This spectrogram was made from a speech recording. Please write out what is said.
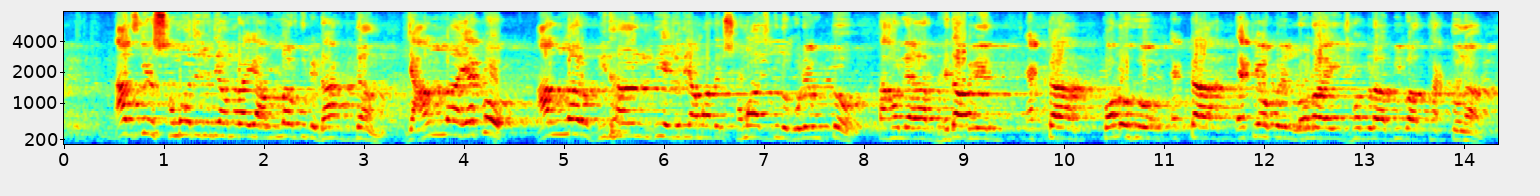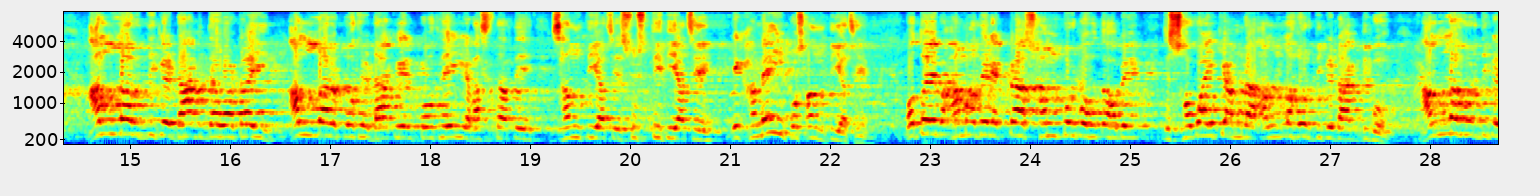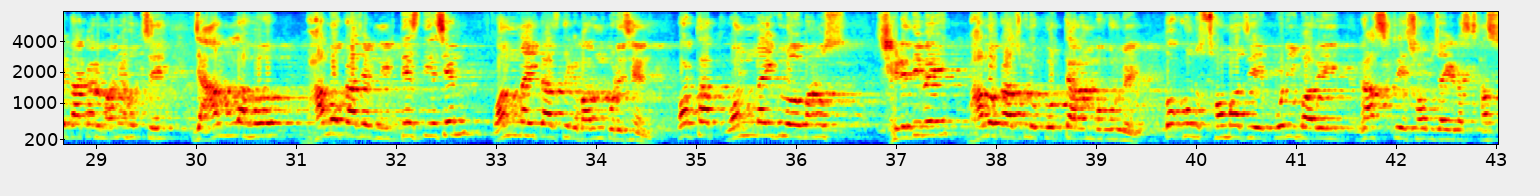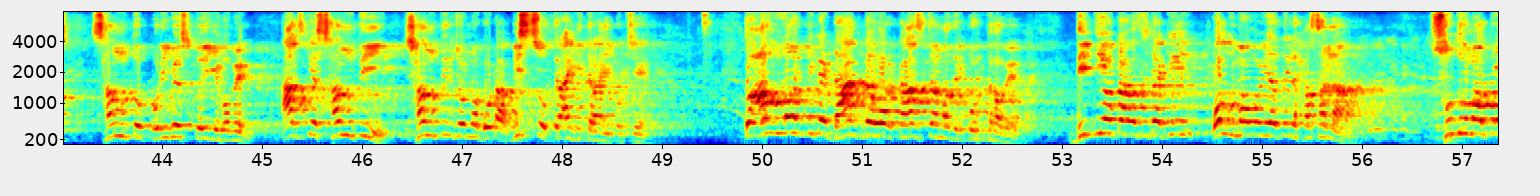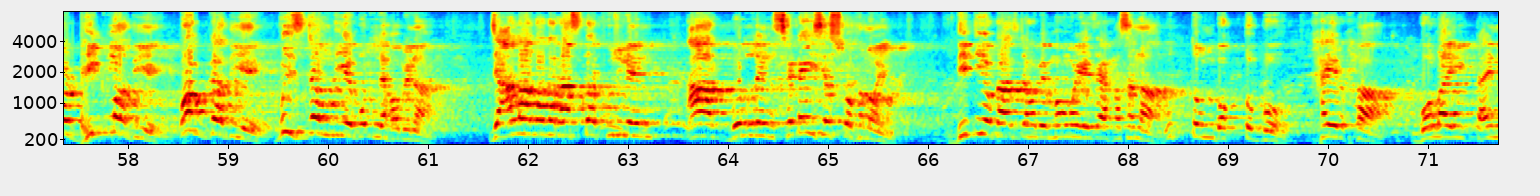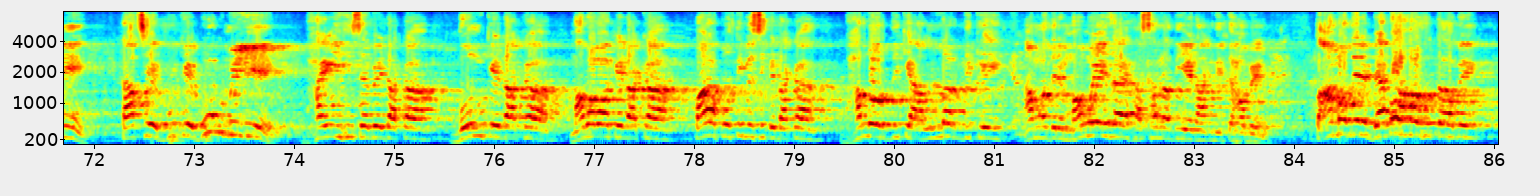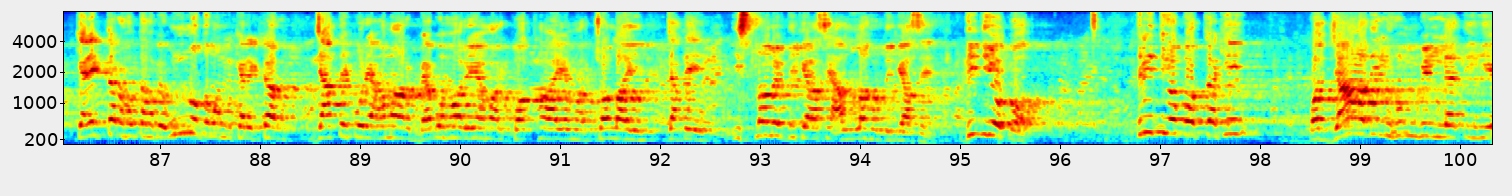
আজকের সমাজে যদি আমরা এই আল্লাহর দিকে ডাক দিতাম যে আল্লাহ একক, আল্লাহর বিধান দিয়ে যদি আমাদের সমাজগুলো গড়ে উঠতো, তাহলে আর ভেদাভেদ, একটা কলহ, একটা একে অপরের লড়াই, ঝগড়া, বিবাদ থাকতো না। আল্লাহর দিকে ডাক দেওয়াটাই আল্লাহর পথে, ডাকের পথেই রাস্তাতে শান্তি আছে, সুস্থিতি আছে, এখানেই প্রশান্তি আছে। অতএব আমাদের একটা সম্পর্ক হতে হবে যে সবাইকে আমরা আল্লাহর দিকে ডাক দিব। আল্লাহর দিকে ডাকার মানে হচ্ছে যে আল্লাহ ভালো কাজের নির্দেশ দিয়েছেন, অন্যায় কাজ থেকে বারণ করেছেন। অর্থাৎ অন্যায়গুলো মানুষ ছেড়ে দিবে, ভালো কাজগুলো করতে আরম্ভ করবে। তখন সমাজে, পরিবারে, রাষ্ট্রে সব জায়গাটা শাস- শান্ত পরিবেশ তৈরি হবে। আজকে শান্তি, শান্তির জন্য গোটা বিশ্ব ত্রাহি ত্রাহি করছে। তো আল্লাহর দিকে ডাক দেওয়ার কাজটা আমাদের করতে হবে। দ্বিতীয় কাজটা কি? অলমাউয়াতিল হাসানা। শুধুমাত্র ঢিকমা দিয়ে, প্রজ্ঞা দিয়ে উইজডম দিয়ে বললে হবে না। যে আলাদা আলাদা রাস্তা খুঁজলেন আর বললেন, সেটাই শেষ কথা নয়। দ্বিতীয় কাজটা হবে মময়েজা হাসানা, উত্তম বক্তব্য, খায়ের খা, গলায় টাইনে, কাছে বুকে বুক মিলিয়ে ভাই হিসেবে ডাকা, বোনকে ডাকা মা বাবাকে ডাকা পাড়া প্রতিবেশীকে ডাকা, ভালোর দিকে, আল্লাহর দিকে আমাদের মাওয়েজায় হাসানা দিয়ে ডাক দিতে হবে। তো আমাদের ব্যবহার হতে হবে ক্যারেক্টার হতে হবে, উন্নত মানের ক্যারেক্টার যাতে করে আমার ব্যবহারে, আমার কথায়, আমার চলাই যাতে ইসলামের দিকে আসে, আল্লাহর দিকে আসে। দ্বিতীয় পথ। তৃতীয় পথটা কি?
